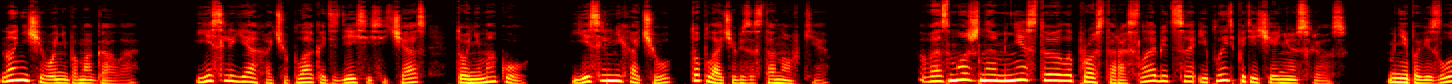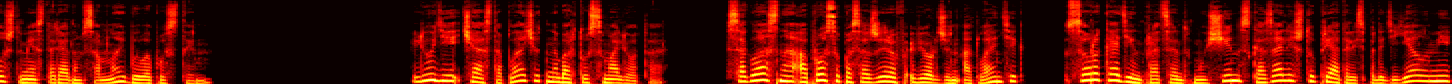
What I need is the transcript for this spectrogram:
но ничего не помогало. Если я хочу плакать здесь и сейчас, то не могу. Если не хочу, то плачу без остановки. Возможно, мне стоило просто расслабиться и плыть по течению слез. Мне повезло, что место рядом со мной было пустым. Люди часто плачут на борту самолета. Согласно опросу пассажиров Virgin Atlantic, 41% мужчин сказали, что прятались под одеялами,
